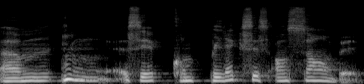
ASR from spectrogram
ähm, sehr komplexes Ensemble.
